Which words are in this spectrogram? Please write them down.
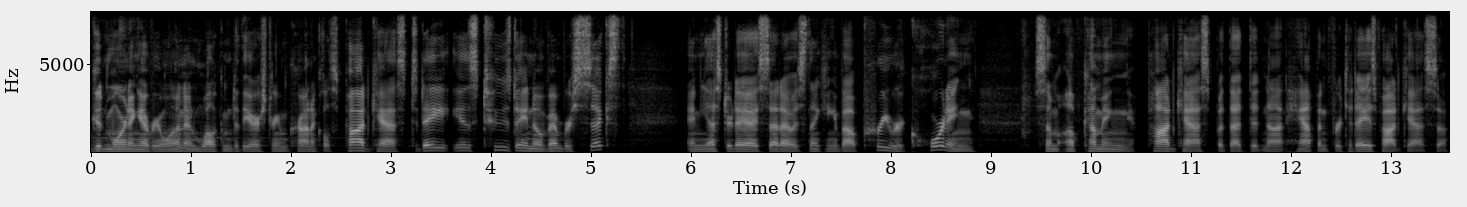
Good morning, everyone, and welcome to the Airstream Chronicles podcast. Today is Tuesday, November 6th, and yesterday I said I was thinking about pre recording some upcoming podcasts, but that did not happen for today's podcast. So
